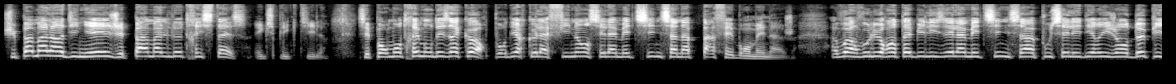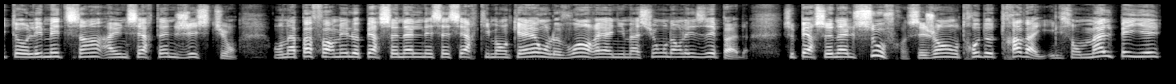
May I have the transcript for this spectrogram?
Je suis pas mal indigné, j'ai pas mal de tristesse, explique-t-il. C'est pour montrer mon désaccord, pour dire que la finance et la médecine, ça n'a pas fait bon ménage. Avoir voulu rentabiliser la médecine, ça a poussé les dirigeants d'hôpitaux, les médecins à une certaine gestion. On n'a pas formé le personnel nécessaire qui manquait, on le voit en réanimation dans les EHPAD. Ce personnel souffre, ces gens ont trop de travail, ils sont mal payés,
